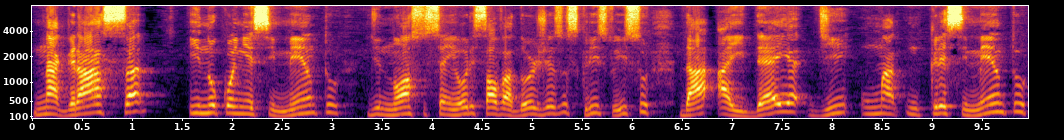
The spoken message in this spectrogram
na graça e no conhecimento de nosso Senhor e Salvador Jesus Cristo. Isso dá a ideia de uma, um crescimento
